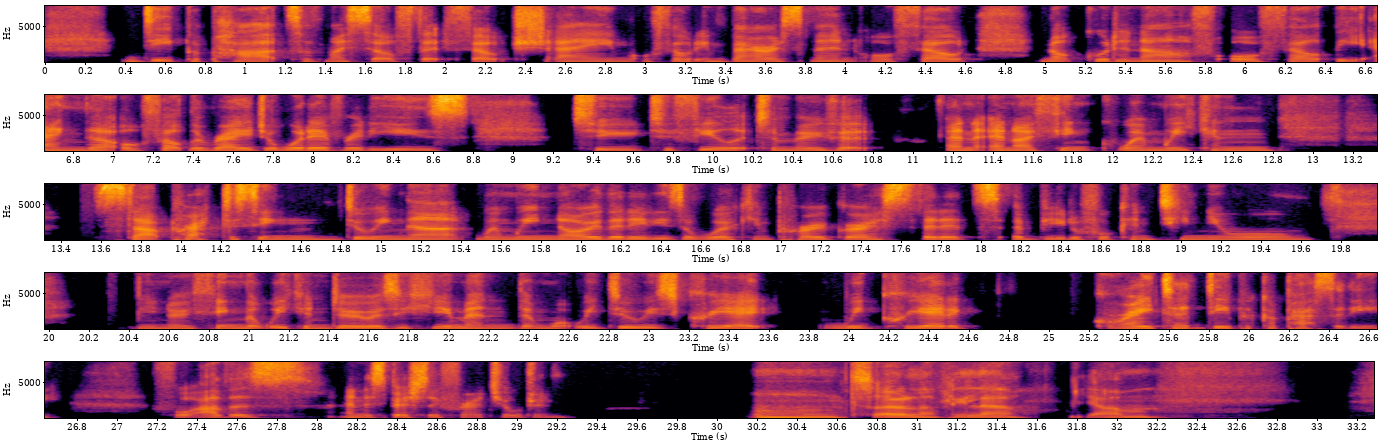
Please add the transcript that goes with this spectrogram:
deeper parts of myself that felt shame or felt embarrassment or felt not good enough or felt the anger or felt the rage or whatever it is to to feel it to move it and and i think when we can start practicing doing that when we know that it is a work in progress that it's a beautiful continual you know thing that we can do as a human then what we do is create we create a greater deeper capacity for others and especially for our children. Mm, so lovely Lael. Yum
